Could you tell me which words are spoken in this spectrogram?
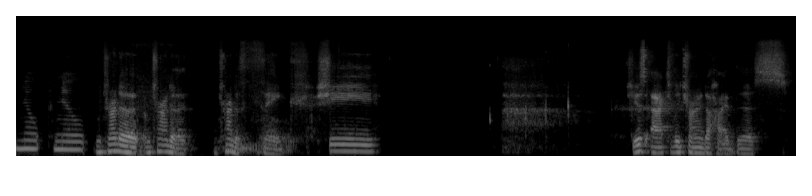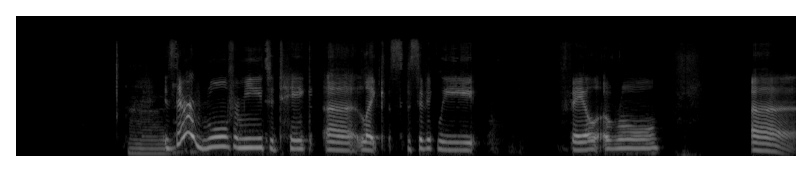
Nope, nope. I'm trying to. I'm trying to. I'm trying to think. She. She is actively trying to hide this. Uh, Is there a rule for me to take uh like specifically fail a roll uh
